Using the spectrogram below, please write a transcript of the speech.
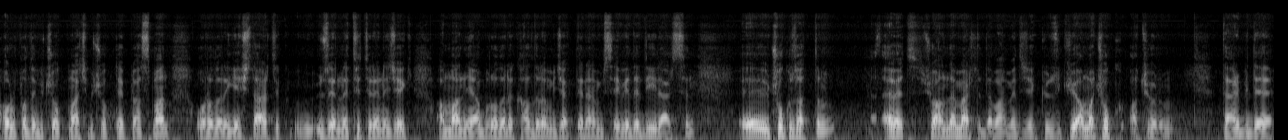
Avrupa'da birçok maç, birçok deplasman oraları geçti artık. Üzerine titrenecek, aman ya buraları kaldıramayacak denen bir seviyede değil Ersin. Ee, çok uzattım. Evet şu anda Mert de devam edecek gözüküyor ama çok atıyorum derbide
